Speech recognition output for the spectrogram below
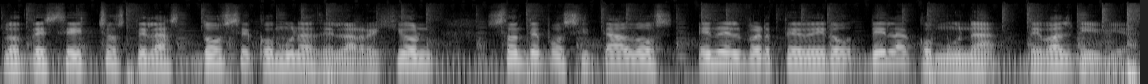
los desechos de las 12 comunas de la región son depositados en el vertedero de la comuna de Valdivia.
